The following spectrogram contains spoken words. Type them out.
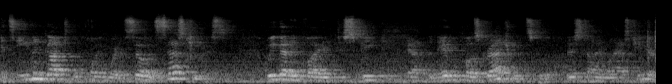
It's even got to the point where it's so incestuous. We got invited to speak at the Naval Postgraduate School this time last year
